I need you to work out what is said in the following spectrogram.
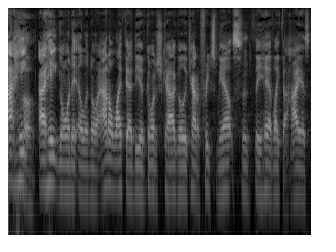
I hate Oh. I hate going to Illinois. I don't like the idea of going to Chicago. It kind of freaks me out since they have like the highest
